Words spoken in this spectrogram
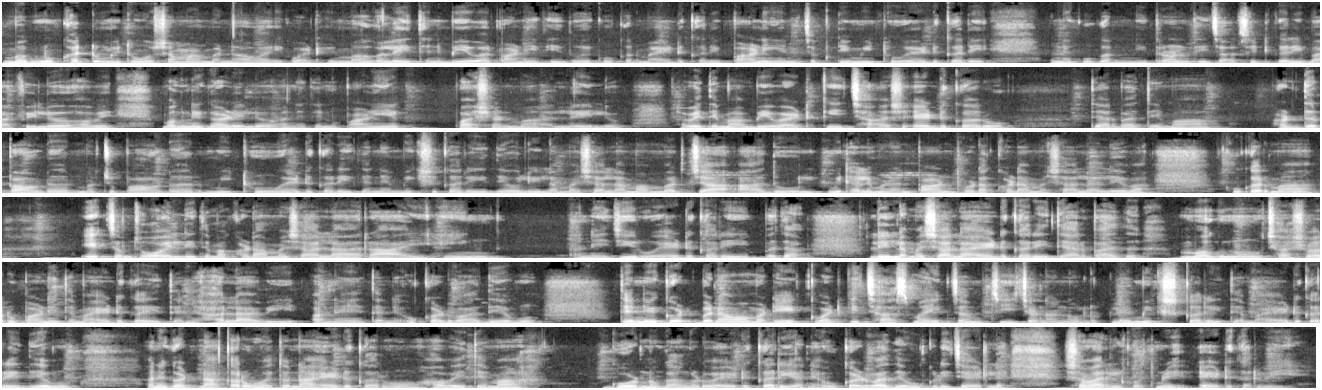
મગનું ખટ્ટું મીઠું ઓછામાં બનાવવા એક વાટકી મગ લઈ તેને બે વાર પાણીથી ધોઈ કુકરમાં એડ કરી પાણી અને ચપટી મીઠું એડ કરી અને કુકરની ત્રણથી ચાર સીટ કરી બાફી લો. હવે મગને ગાળી લો અને તેનું પાણી એક વાસણમાં લઈ લો. હવે તેમાં બે વાટકી છાશ એડ કરો. ત્યારબાદ તેમાં હળદર પાવડર, મરચું પાવડર, મીઠું એડ કરી તેને મિક્સ કરી દો લીલા મસાલામાં મરચાં, આદું, મીઠા લીમડાના પાન, થોડા ખડા મસાલા લેવા. કુકરમાં એક ચમચો ઓઇલ લઈ તેમાં ખડા મસાલા, રાઈ, હિંગ અને જીરું એડ કરી, બધા લીલા મસાલા એડ કરી, ત્યારબાદ મગનું છાશવાળું પાણી તેમાં એડ કરી, તેને હલાવી અને તેને ઉકળવા દેવું. તેને ઘટ બનાવવા માટે એક વાટકી છાશમાં એક ચમચી ચણાનો લોટલે મિક્સ કરી, તેમાં એડ કરી દેવું. અને ઘટ ના કરવું હોય તો ના એડ કરવું. હવે તેમાં ગોળનો ગાંગડો એડ કરી અને ઉકળવા દેવું. ઉકળી જાય એટલે સમારેલ કોથમીર એડ કરવી.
